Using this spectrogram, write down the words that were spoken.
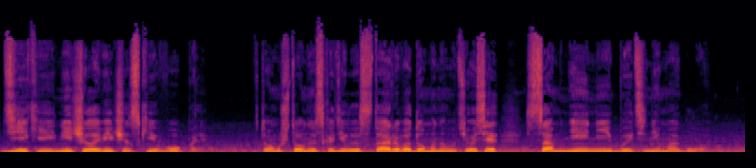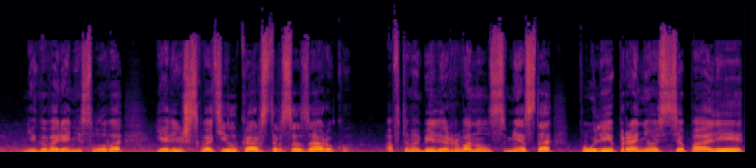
дикий нечеловеческий вопль. В том, что он исходил из старого дома на утёсе, сомнений быть не могло. — не говоря ни слова, я лишь схватил Карстерса за руку. Автомобиль рванул с места, пулей пронесся по аллее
